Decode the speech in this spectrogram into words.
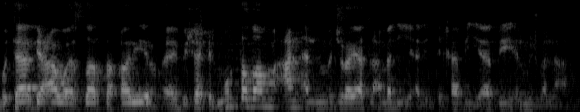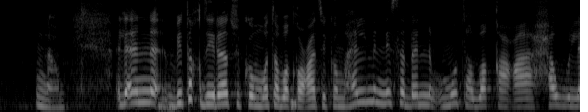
متابعة وإصدار تقارير بشكل منتظم عن المجريات العملية الانتخابية بالمجمل العام. نعم الآن بتقديراتكم وتوقعاتكم هل من نسب متوقعة حول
